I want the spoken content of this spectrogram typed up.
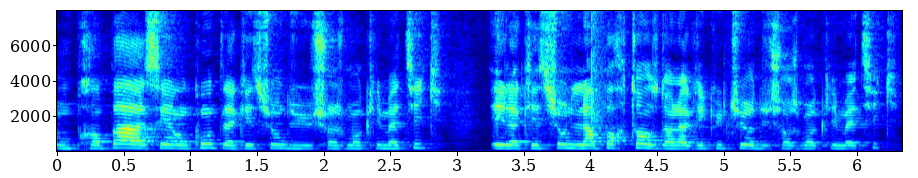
on ne prend pas assez en compte la question du changement climatique et la question de l'importance dans l'agriculture du changement climatique.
